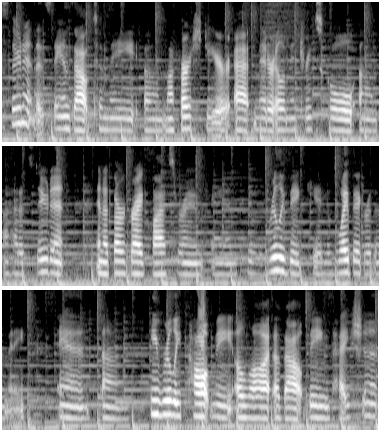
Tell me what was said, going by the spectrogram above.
student that stands out to me, um, my first year at Metter Elementary School, um, I had a student in a third grade classroom and he was really big kid. He was way bigger than me. And um, he really taught me a lot about being patient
